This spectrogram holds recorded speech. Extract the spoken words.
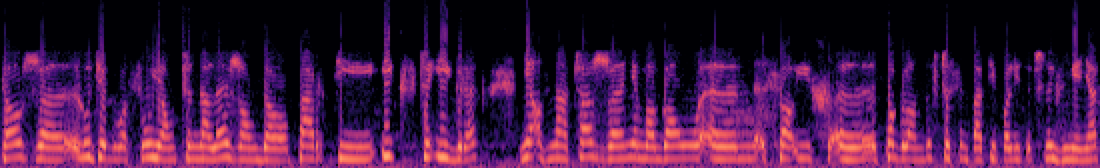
to, że ludzie głosują, czy należą do partii X czy Y, nie oznacza, że nie mogą y, swoich y, poglądów czy sympatii politycznych zmieniać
